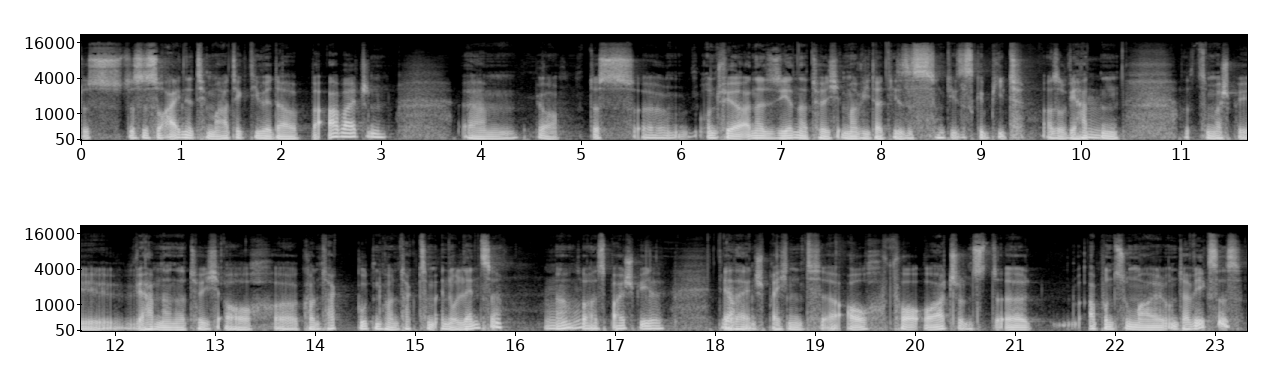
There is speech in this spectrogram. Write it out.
das, das ist so eine Thematik, die wir da bearbeiten. Ähm, ja, das, äh, und wir analysieren natürlich immer wieder dieses, dieses Gebiet. Also wir hatten mhm. also zum Beispiel, wir haben dann natürlich auch äh, Kontakt, guten Kontakt zum Enno Lenze, mhm. ja, so als Beispiel, der ja. da entsprechend äh, auch vor Ort uns äh, ab und zu mal unterwegs ist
